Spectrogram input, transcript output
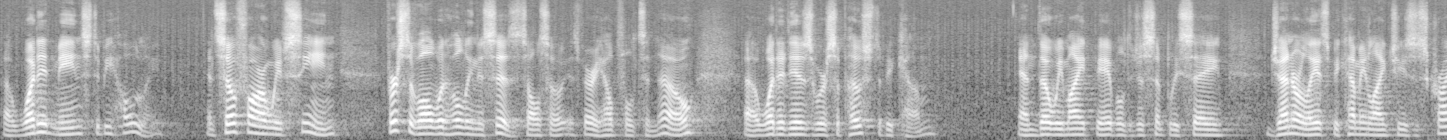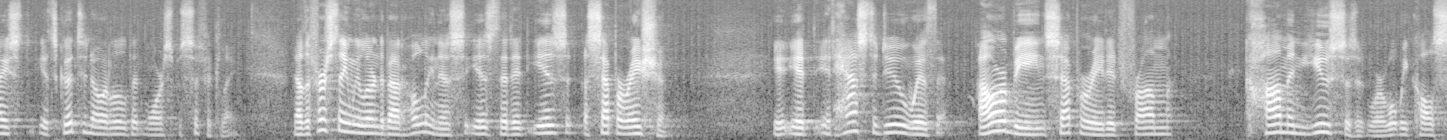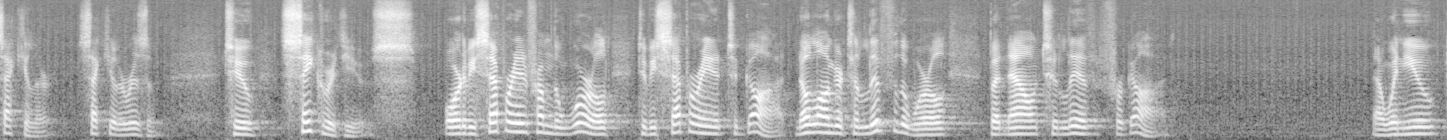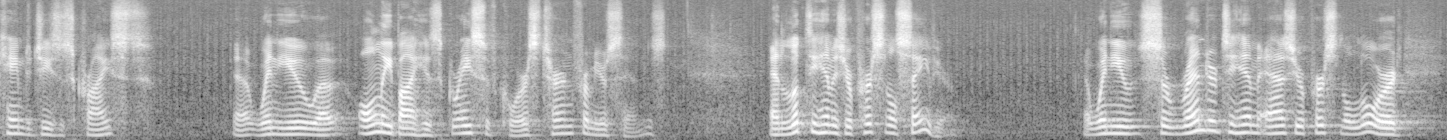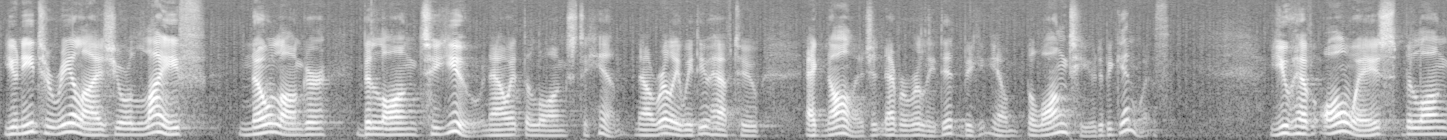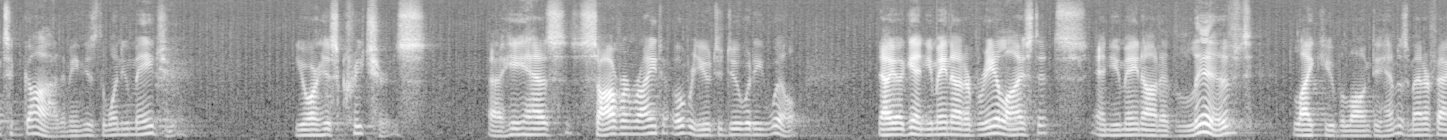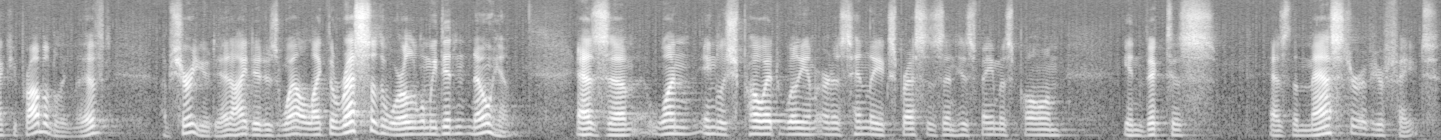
uh, what it means to be holy. And so far, we've seen, first of all, what holiness is. It's also it's very helpful to know uh, what it is we're supposed to become. And though we might be able to just simply say, generally it's becoming like Jesus Christ, it's good to know a little bit more specifically. Now, the first thing we learned about holiness is that it is a separation. It, it, it has to do with our being separated from common use, as it were, what we call secular, secularism, to sacred use, or to be separated from the world, to be separated to God. No longer to live for the world, but now to live for God. Now, when you came to Jesus Christ, uh, when you, uh, only by His grace, of course, turned from your sins and looked to Him as your personal Savior, and when you surrendered to Him as your personal Lord, you need to realize your life no longer belonged to you. Now it belongs to Him. Now, really, we do have to acknowledge it never really did be, you know, belong to you to begin with. You have always belonged to God. I mean, He's the one who made you. You are His creatures. Uh, he has sovereign right over you to do what He will. Now, again, you may not have realized it, and you may not have lived like you belonged to Him. As a matter of fact, you probably lived. I'm sure you did. I did as well, like the rest of the world when we didn't know Him. As um, one English poet, William Ernest Henley, expresses in his famous poem, Invictus, as the master of your fate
